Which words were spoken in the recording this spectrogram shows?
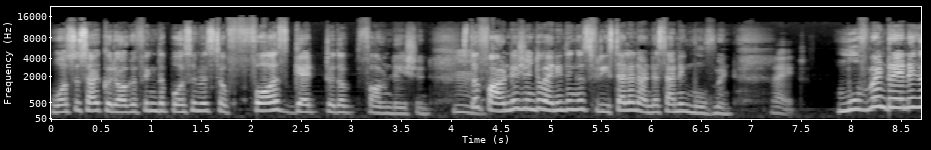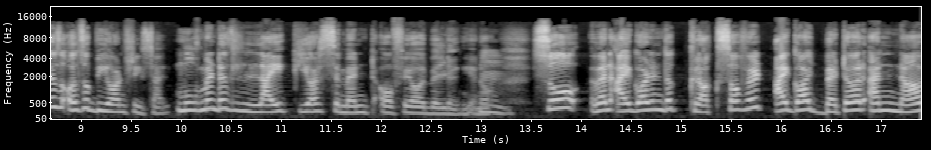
wants to start choreographing, the person must first get to the foundation. So the foundation to anything is freestyle and understanding movement Right. Movement training is also beyond freestyle. Movement is like your cement of your building, you know. Hmm. So when I got in the crux of it, I got better. And now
